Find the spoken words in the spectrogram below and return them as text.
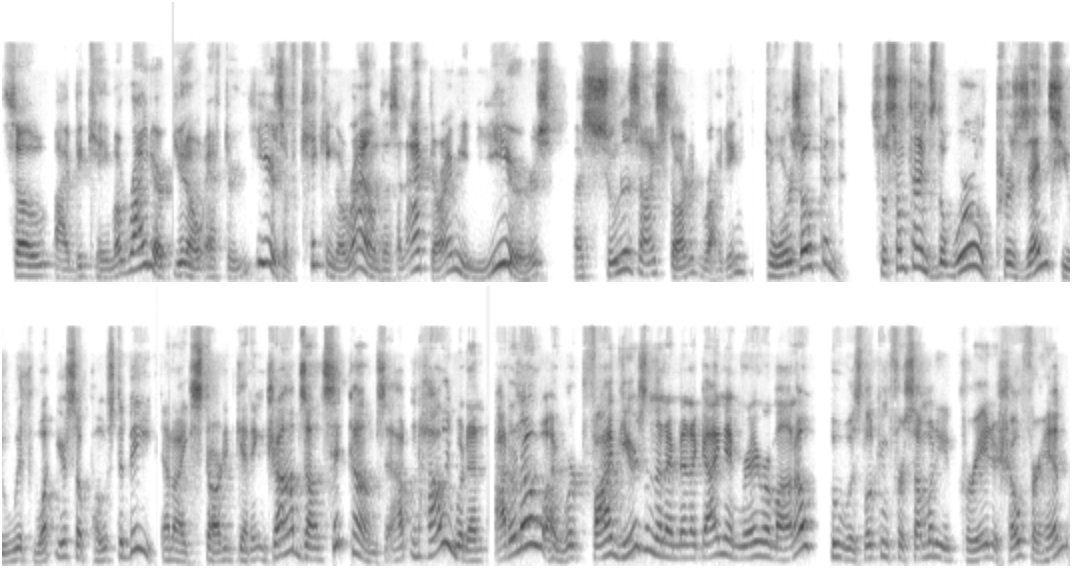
So I became a writer. You know, after years of kicking around as an actor, I mean, years, as soon as I started writing, doors opened. So sometimes the world presents you with what you're supposed to be. And I started getting jobs on sitcoms out in Hollywood. And I don't know, I worked five years and then I met a guy named Ray Romano who was looking for somebody to create a show for him.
